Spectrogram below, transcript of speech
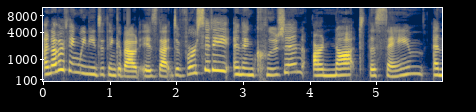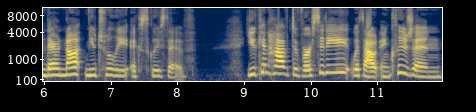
Another thing we need to think about is that diversity and inclusion are not the same and they're not mutually exclusive. You can have diversity without inclusion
